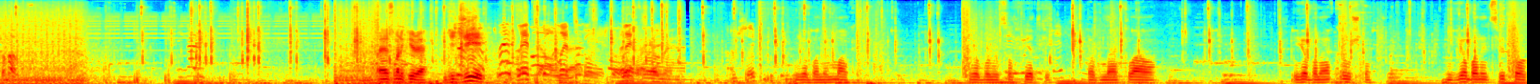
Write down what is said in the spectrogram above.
Come on. You got it. Minus one Kira. GG. Let's go, let's go. Let's go, man. I'm safe. Ёбаный маг. Ёбаные салфетки. Save. Ёбаная клава. Ёбаная кружка. Ёбаный цветок.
